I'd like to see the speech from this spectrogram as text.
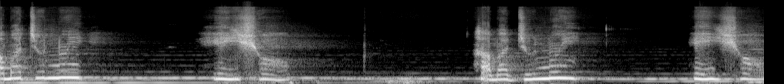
আমার জন্যই এই সব আমার জন্যই এই সব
